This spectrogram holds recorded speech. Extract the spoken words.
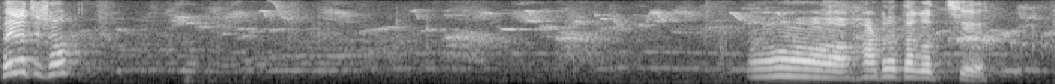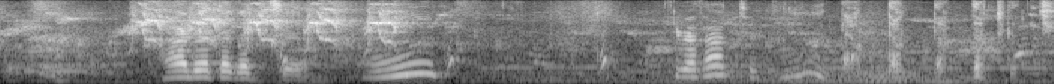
হয়ে গেছে সব ও হাট ব্যথা করছে হাট ব্যথা করছে কি ব্যথা হচ্ছে? তাক তাক তাক তাক করছে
